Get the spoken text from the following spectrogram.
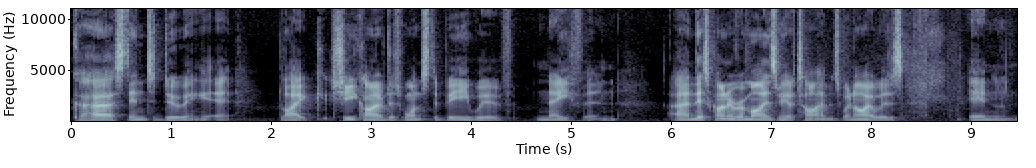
coerced into doing it. Like she kind of just wants to be with Nathan, and this kind of reminds me of times when I was in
